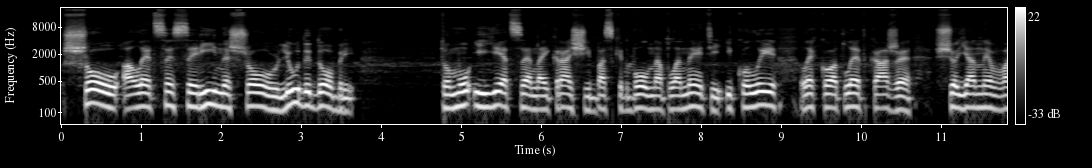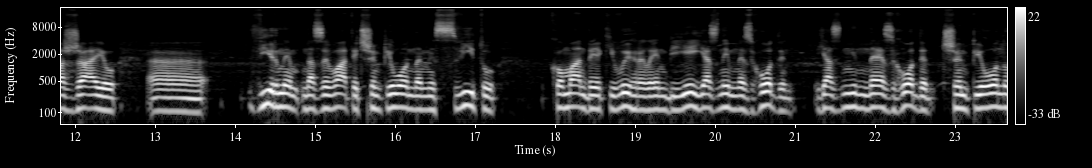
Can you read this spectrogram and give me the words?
шоу, але це серійне шоу. Люди добрі. Тому і є це найкращий баскетбол на планеті. І коли легкоатлет каже, що я не вважаю е, вірним називати чемпіонами світу команди, які виграли NBA, я з ним не згоден. Я з ним не згоден чемпіону,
